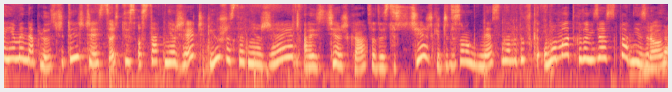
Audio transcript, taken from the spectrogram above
dajemy na plus. Czy tu jeszcze jest coś? To jest ostatnia rzecz? Już ostatnia rzecz, ale jest ciężka. Co to jest? To jest ciężkie. Czy to są magnesy na lodówkę? O matko, to mi zaraz spadnie z rąk.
